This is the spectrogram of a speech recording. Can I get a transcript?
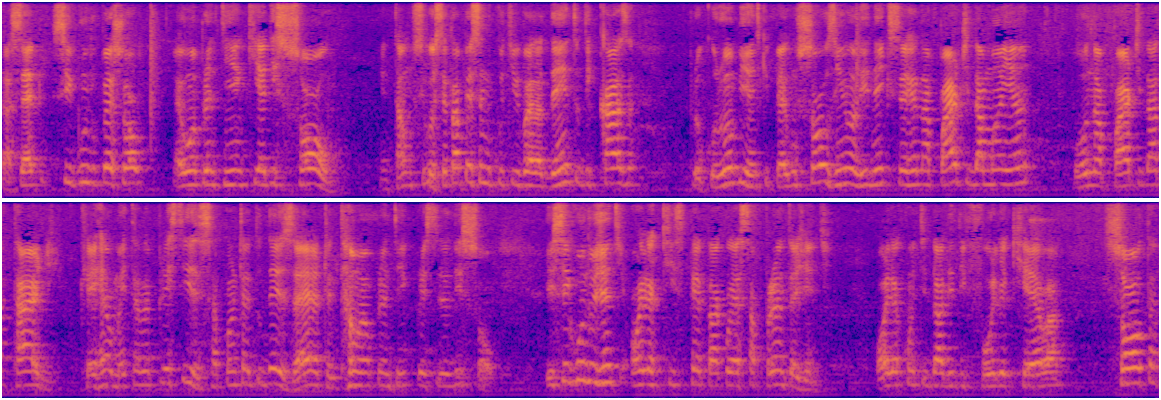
Tá certo? Segundo pessoal, é uma plantinha que é de sol. Então, se você está pensando em cultivar ela dentro de casa, procure um ambiente que pegue um solzinho ali, nem que seja na parte da manhã ou na parte da tarde, porque realmente ela precisa. Essa planta é do deserto, então é uma plantinha que precisa de sol. E segundo, gente, olha que espetáculo é essa planta, gente. Olha a quantidade de folha que ela solta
